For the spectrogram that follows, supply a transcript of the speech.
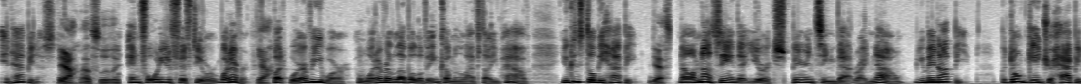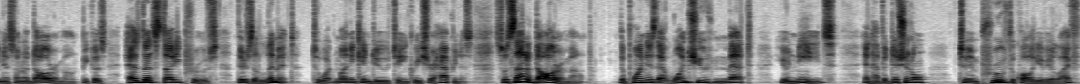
in happiness. Yeah, absolutely. And 40 to 50 or whatever. Yeah. But wherever you are and whatever level of income and lifestyle you have, you can still be happy. Yes. Now, I'm not saying that you're experiencing that right now. You may not be. But don't gauge your happiness on a dollar amount because, as the study proves, there's a limit to what money can do to increase your happiness. So it's not a dollar amount. The point is that once you've met your needs and have additional to improve the quality of your life,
